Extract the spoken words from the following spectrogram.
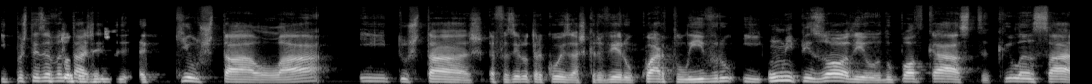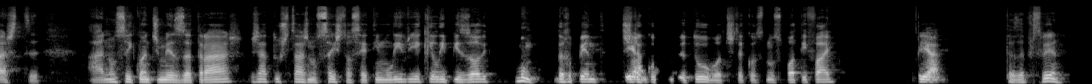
E depois tens a vantagem de aquilo está lá e tu estás a fazer outra coisa, a escrever o quarto livro e um episódio do podcast que lançaste há não sei quantos meses atrás, já tu estás no sexto ou sétimo livro e aquele episódio, bum, de repente destacou-se yeah. no YouTube ou destacou-se no Spotify. Yeah. Estás a perceber?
